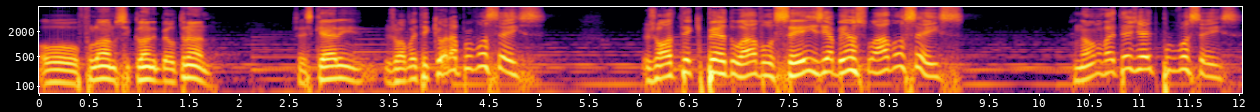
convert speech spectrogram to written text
ô fulano, ciclano e beltrano, vocês querem, Jó vai ter que orar por vocês. Jó vai ter que perdoar vocês e abençoar vocês. Senão não vai ter jeito por vocês.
